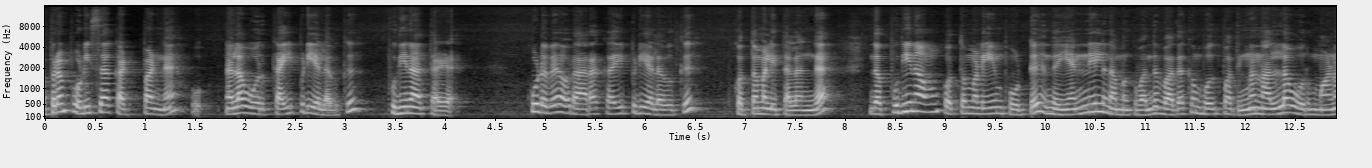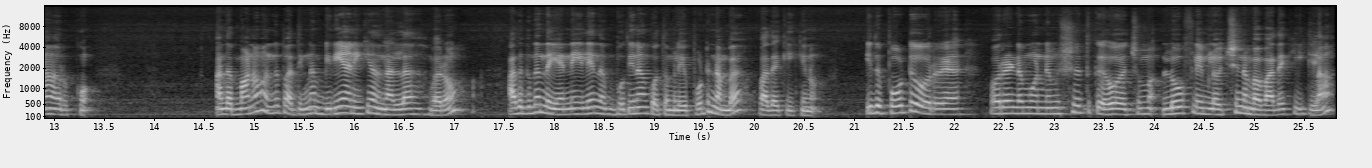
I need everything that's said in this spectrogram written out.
அப்புறம் பொடிசாக கட் பண்ண நல்லா ஒரு கைப்பிடி அளவுக்கு புதினா தழை. கூடவே ஒரு அரை கைப்பிடி அளவுக்கு கொத்தமல்லி தழைங்க. இந்த புதினாவும் கொத்தமல்லியும் போட்டு இந்த எண்ணெயில் நமக்கு வந்து வதக்கும் போது பார்த்திங்கன்னா நல்ல ஒரு மணம் இருக்கும். அந்த மனம் வந்து பார்த்திங்கன்னா பிரியாணிக்கு அது நல்லா வரும். அதுக்கு தான் இந்த எண்ணெயிலே இந்த புதினா கொத்தமல்லியை போட்டு நம்ம வதக்கிக்கணும். இது போட்டு ஒரு ஒரு ரெண்டு மூணு நிமிஷத்துக்கு சும்மா லோ ஃப்ளேமில் வச்சு நம்ம வதக்கிக்கலாம்.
